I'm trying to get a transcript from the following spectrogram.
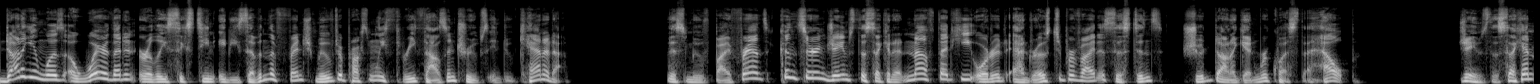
Donnegan was aware that in early 1687 the French moved approximately 3,000 troops into Canada. This move by France concerned James II enough that he ordered Andros to provide assistance should Donnegan request the help. James II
